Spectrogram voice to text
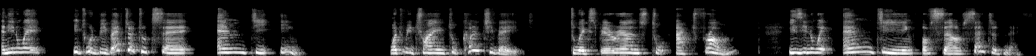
And in a way, it would be better to say emptying. What we're trying to cultivate, to experience, to act from, is in a way emptying of self centeredness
